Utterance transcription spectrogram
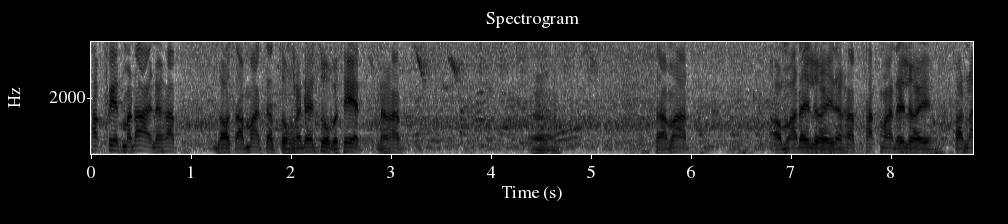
ทักเฟซมาได้นะครับ เราสามารถจัดส่งให้ได้ทั่วประเทศนะครับสามารถเอามาได้เลยนะครับ ทักมาได้เลยปลาใน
